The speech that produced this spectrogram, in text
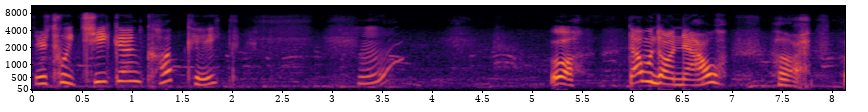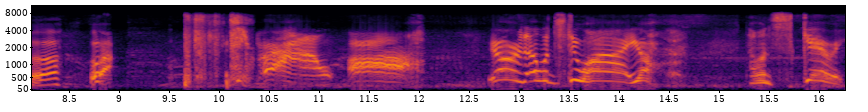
There's Toy chicken Cupcake. Hmm? Oh, that one's on now. Uh, uh, uh. Ow! Ah! That one's too high! That one's scary.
